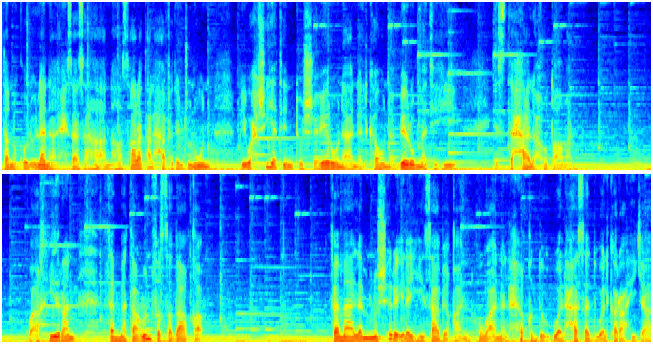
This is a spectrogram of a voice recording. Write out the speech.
تنقل لنا إحساسها أنها صارت على حافة الجنون بوحشية تشعرنا أن الكون برمته استحال حطاما. وأخيرا ثمة عنف الصداقة. فما لم نشر إليه سابقا هو أن الحقد والحسد والكراهية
